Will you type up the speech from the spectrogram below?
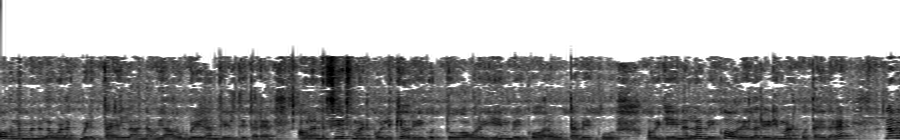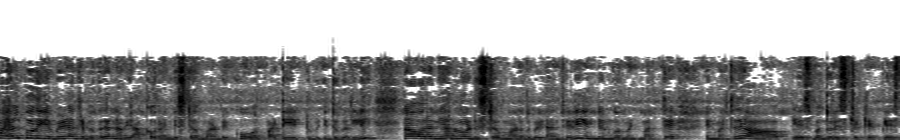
ಅವ್ರು ನಮ್ಮನ್ನೆಲ್ಲ ಒಳಗೆ ಬಿಡ್ತಾ ಇಲ್ಲ, ನಾವು ಯಾರು ಬೇಡ ಅಂತ ಹೇಳ್ತಿದ್ದಾರೆ. ಅವರನ್ನ ಸೇಫ್ ಮಾಡ್ಕೊಳ್ಳಿಕ್ಕೆ ಅವರಿಗೆ ಗೊತ್ತು ಅವ್ರಿಗೆ ಏನ್ ಬೇಕು, ಅವರ ಊಟ ಬೇಕು, ಅವ್ರಿಗೆ ಏನೆಲ್ಲ ಬೇಕು ಅವರೆಲ್ಲ ರೆಡಿ ಮಾಡ್ಕೋತಾ ಇದ್ದಾರೆ. ನಮ್ಮ ಹೆಲ್ಪ್ ಅವರಿಗೆ ಬೇಡ ಅಂತ ಬೇಕಾದ್ರೆ ನಾವು ಯಾಕೆ ಅವ್ರನ್ನ ಡಿಸ್ಟರ್ಬ್ ಮಾಡಬೇಕು? ಅವ್ರ ಪಾರ್ಟಿ ಇಟ್ಟು ಇದು ಬರಲಿ. ನಾವು ಅವ್ರನ್ನ ಯಾರನ್ನೂ ಡಿಸ್ಟರ್ಬ್ ಮಾಡೋದು ಬೇಡ ಅಂತ ಹೇಳಿ ಇಂಡಿಯನ್ ಗೌರ್ಮೆಂಟ್ ಮತ್ತೆ ಏನ್ ಮಾಡ್ತದೆ, ಆ ಪ್ಲೇಸ್ ಬಂದು ರಿಸ್ಟ್ರಿಕ್ಟೆಡ್ ಪ್ಲೇಸ್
